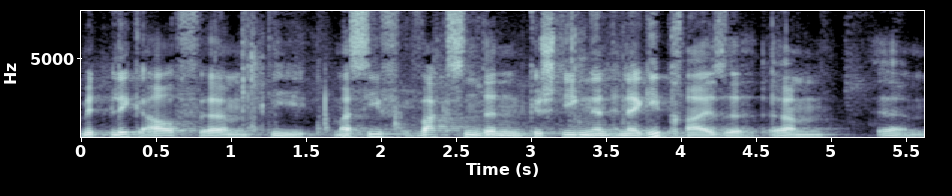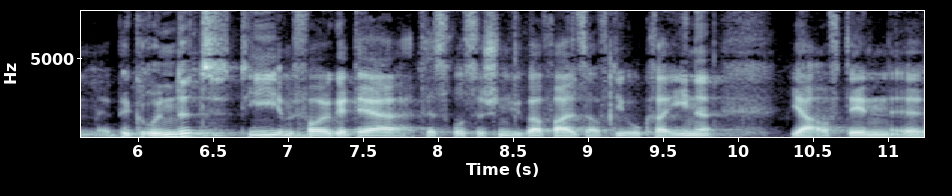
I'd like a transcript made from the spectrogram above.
mit Blick auf ähm, die massiv wachsenden, gestiegenen Energiepreise ähm, ähm, begründet, die im Folge der, des russischen Überfalls auf die Ukraine ja auf den äh,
